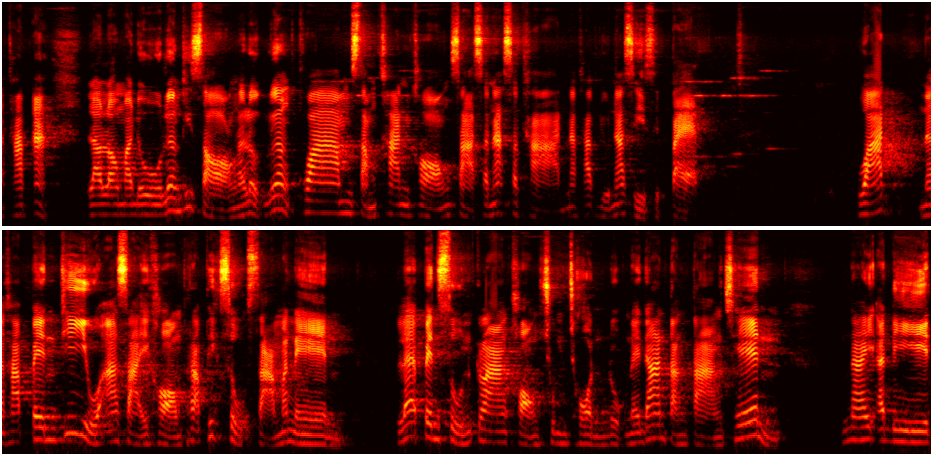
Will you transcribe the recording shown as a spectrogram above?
นะครับอะเราลองมาดูเรื่องที่สองนะลูกเรื่องความสำคัญของศาสนสถานนะครับ อยู่หน้า 48 วัดนะครับเป็นที่อยู่อาศัยของพระภิกษุสามเณรและเป็นศูนย์กลางของชุมชนลูกในด้านต่างๆ เช่น ในอดีต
